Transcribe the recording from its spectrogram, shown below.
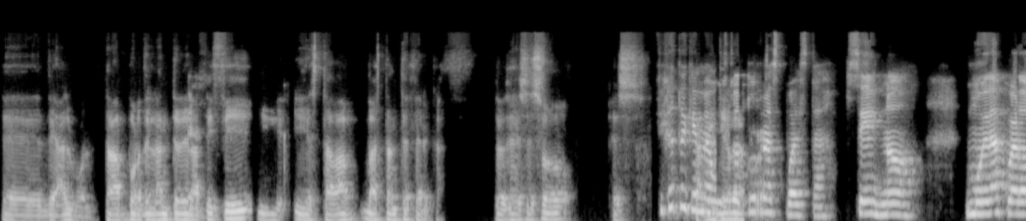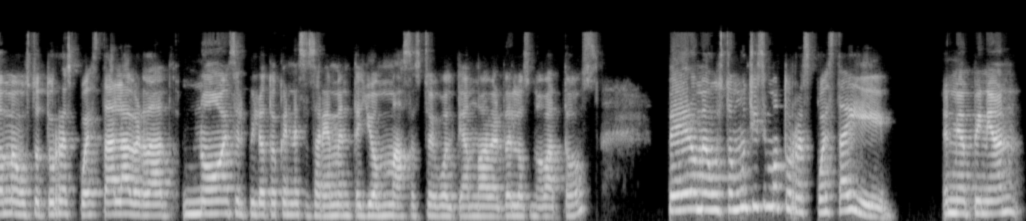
eh, de Albon. Estaba por delante de la Tifi y, y, estaba bastante cerca. Entonces, eso es. Fíjate que me gustó tu respuesta. Sí, no. Muy de acuerdo, me gustó tu respuesta. La verdad, no es el piloto que necesariamente yo más estoy volteando a ver de los novatos, pero me gustó muchísimo tu respuesta y en mi opinión,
